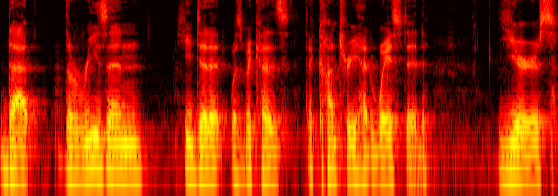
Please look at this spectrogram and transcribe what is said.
that the reason he did it was because the country had wasted years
